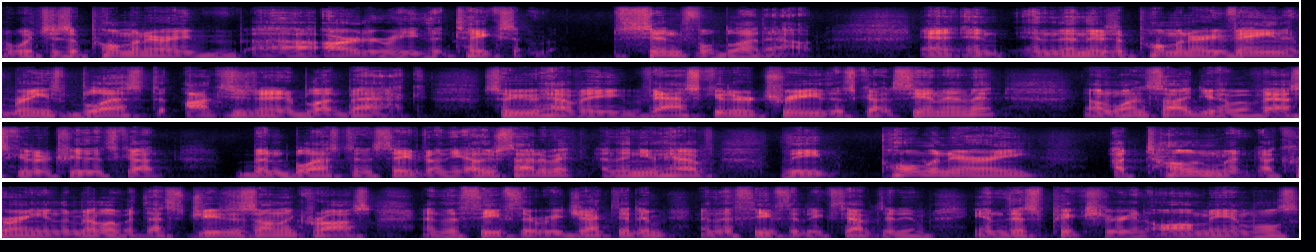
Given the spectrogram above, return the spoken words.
which is a pulmonary uh, artery that takes sinful blood out. And, and, and then there's a pulmonary vein that brings blessed oxygenated blood back. So you have a vascular tree that's got sin in it. On one side, you have a vascular tree that's got been blessed and saved on the other side of it. And then you have the pulmonary atonement occurring in the middle of it. That's Jesus on the cross and the thief that rejected him and the thief that accepted him in this picture in all mammals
